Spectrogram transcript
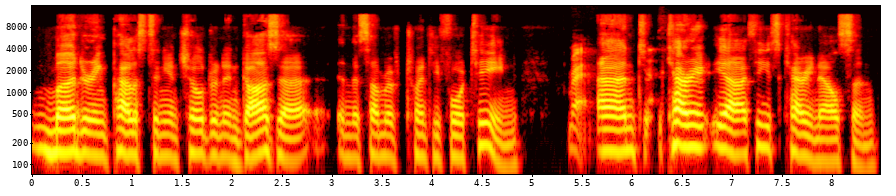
murdering Palestinian children in Gaza in the summer of 2014. Right. And Cary, yeah, I think it's Cary Nelson.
